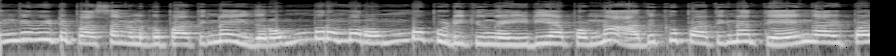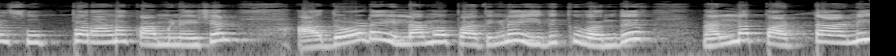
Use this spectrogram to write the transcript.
எங்கள் வீட்டு பசங்களுக்கு பார்த்தீங்கன்னா இது ரொம்ப ரொம்ப ரொம்ப பிடிக்குங்க இடியாப்பம்னா. அதுக்கு பார்த்தீங்கன்னா தேங்காய் பால் சூப்பரான காம்பினேஷன் அதோடு இல்லாமல் பார்த்தீங்கன்னா இதுக்கு வந்து நல்ல பட்டாணி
